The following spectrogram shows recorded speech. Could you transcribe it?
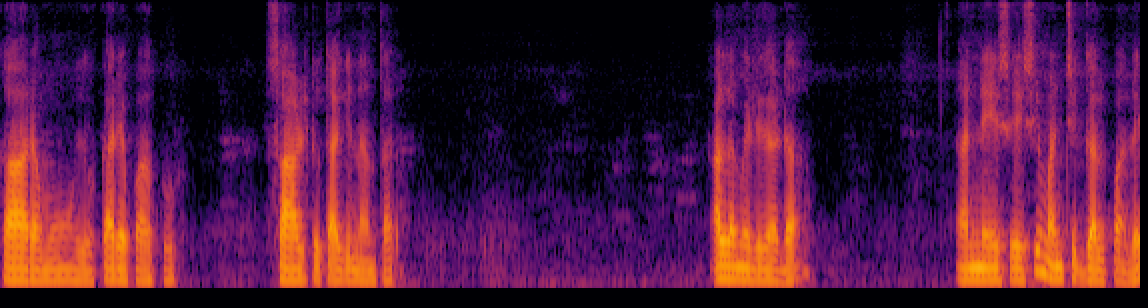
కారము ఇగో కరివేపాకు సాల్ట్ తగినంత. అల్లం ఎల్లిగడ్డ. అన్నీ వేసేసి మంచిగా కలపాలి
